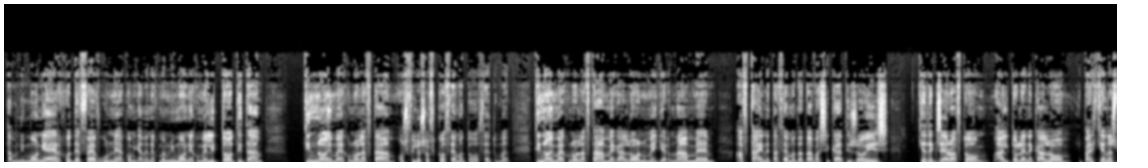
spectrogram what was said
τα μνημόνια έρχονται, φεύγουν, ακόμη και αν δεν έχουμε μνημόνια έχουμε λιτότητα. Τι νόημα έχουν όλα αυτά, ως φιλοσοφικό θέμα το θέτουμε. Τι νόημα έχουν όλα αυτά, μεγαλώνουμε, γερνάμε. Αυτά είναι τα θέματα τα βασικά της ζωής. Και δεν ξέρω αυτό, άλλοι το λένε καλό. Υπάρχει και ένας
